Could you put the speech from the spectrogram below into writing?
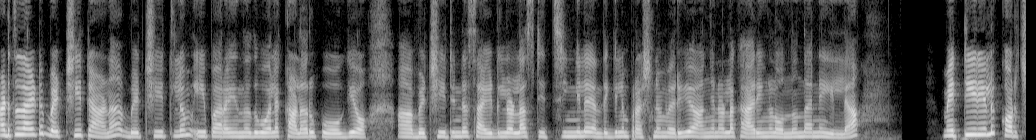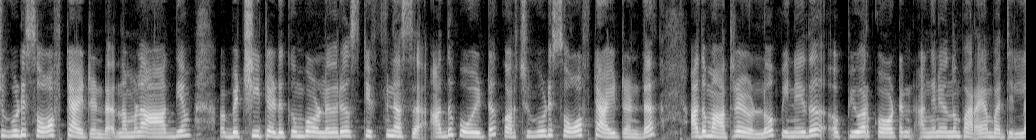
അടുത്തതായിട്ട് ബെഡ്ഷീറ്റാണ്. ബെഡ്ഷീറ്റിലും ഈ പറയുന്നത് പോലെ കളർ പോവുകയോ ബെഡ്ഷീറ്റിന്റെ സൈഡിലുള്ള സ്റ്റിച്ചിങ്ങിൽ എന്തെങ്കിലും പ്രശ്നം വരികയോ അങ്ങനെയുള്ള കാര്യങ്ങളൊന്നും തന്നെ ഇല്ല. മെറ്റീരിയൽ കുറച്ചുകൂടി സോഫ്റ്റ് ആയിട്ടുണ്ട്. നമ്മൾ ആദ്യം ബെഡ്ഷീറ്റ് എടുക്കുമ്പോൾ ഉള്ള ഒരു സ്റ്റിഫ്നെസ് അത് പോയിട്ട് കുറച്ചുകൂടി സോഫ്റ്റ് ആയിട്ടുണ്ട്. അത് മാത്രമേ ഉള്ളൂ. പിന്നെ ഇത് പ്യുവർ കോട്ടൺ അങ്ങനെയൊന്നും പറയാൻ പറ്റില്ല.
